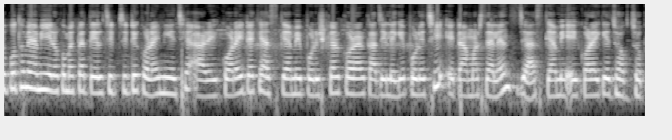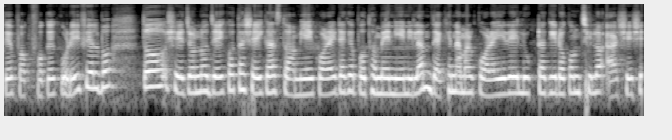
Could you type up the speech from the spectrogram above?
তো প্রথমে আমি এরকম একটা তেল চিটচিটে কড়াই নিয়েছি আর এই কড়াইটাকে আজকে আমি পরিষ্কার করার কাজে লেগে পড়েছি। এটা আমার চ্যালেঞ্জ যে আজকে আমি এই কড়াইকে ঝকঝকে, ফকফকে করেই ফেলব। তো সেই জন্য যেই কথা সেই কাজ, তো আমি এই কড়াইটাকে প্রথমে নিয়ে নিলাম। দেখেন আমার কড়াইয়ের এই লুকটা কীরকম ছিল। আর শেষে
